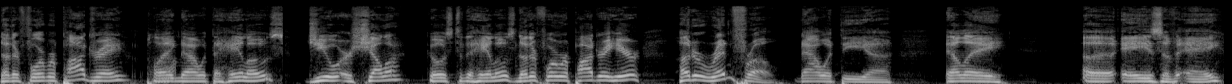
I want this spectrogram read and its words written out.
another former Padre, playing now with the Halos. Gio Urshela goes to the Halos. Another former Padre here, Hunter Renfroe, now with the uh, L.A. Uh, A's of A.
